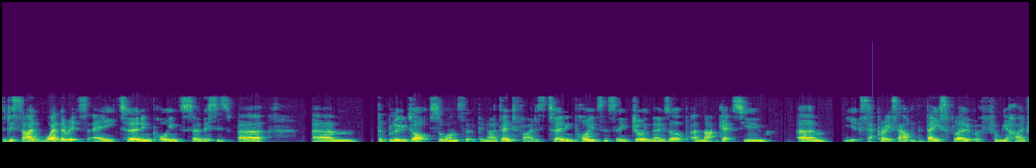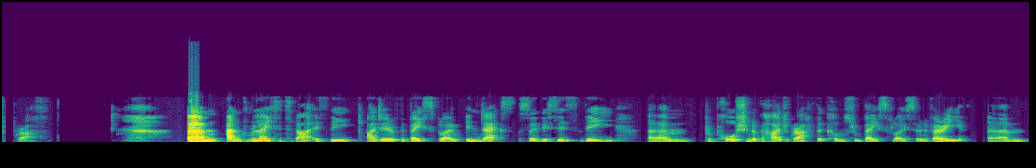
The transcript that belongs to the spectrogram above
to decide whether it's a turning point. So this is uh, um, the blue dots are ones that have been identified as turning points and so you join those up and that gets you um, it separates out the base flow from your hydrograph. Um, and related to that is the idea of the base flow index. So this is the um, proportion of the hydrograph that comes from base flow. So in a very um,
